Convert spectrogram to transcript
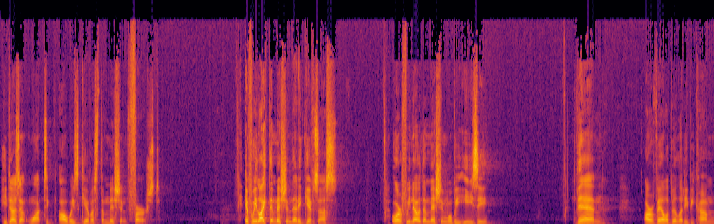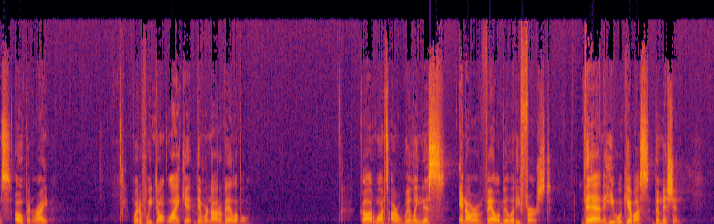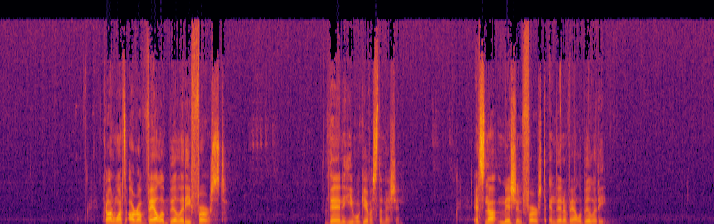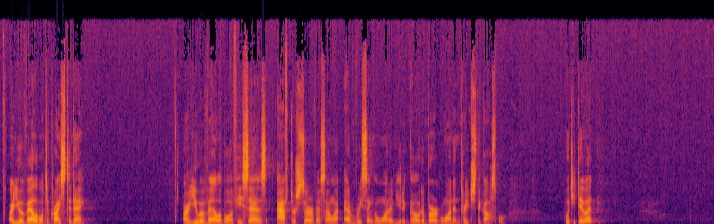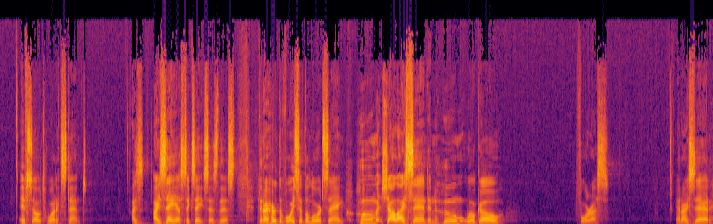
He doesn't want to always give us the mission first. If we like the mission that He gives us, or if we know the mission will be easy, then our availability becomes open, right? But if we don't like it, then we're not available. God wants our willingness and our availability first. Then He will give us the mission. God wants our availability first. Then He will give us the mission. It's not mission first and then availability. Are you available to Christ today? Are you available if He says, after service, I want every single one of you to go to Berg 1 and preach the gospel? Would you do it? If so, to what extent? Isaiah 6 8 says this Then I heard the voice of the Lord saying, Whom shall I send, and whom will go for us? And I said,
